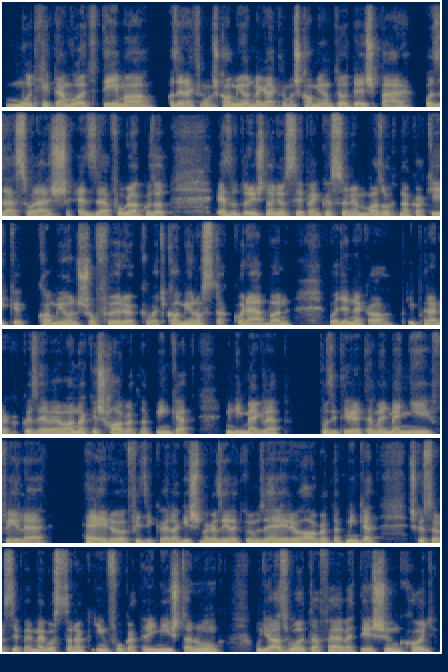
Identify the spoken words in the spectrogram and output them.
Múlt héten volt téma az elektromos kamion, meg elektromos kamion töltés, pár hozzászólás ezzel foglalkozott. Ezúton is nagyon szépen köszönöm azoknak, akik kamionsofőrök, vagy kamionoztak korábban, vagy ennek a iparának a közelben vannak, és hallgatnak minket. Mindig meglep pozitív értem, hogy mennyiféle helyről, fizikailag is, meg az élet különböző helyről hallgatnak minket, és köszönöm szépen, hogy megosztanak infókat, mert így mi is tanulunk. Ugye az volt a felvetésünk, hogy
